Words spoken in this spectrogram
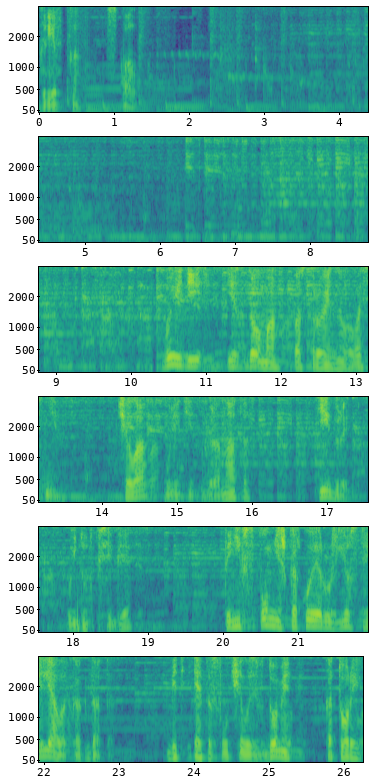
крепко спал. Выйди из дома, построенного во сне. Пчела улетит с граната, тигры уйдут к себе. Ты не вспомнишь, какое ружье стреляло когда-то. Ведь это случилось в доме, который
